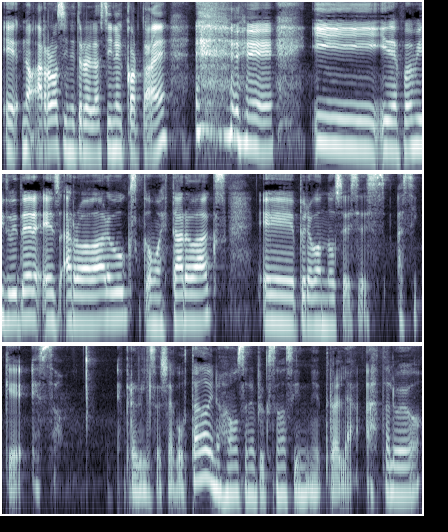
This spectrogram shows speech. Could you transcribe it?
eh, no, arroba cinetrola, sin el corta, ¿eh? y, y después mi Twitter es arroba barbooks, como Starbucks, eh, pero con dos S. Así que eso. Espero que les haya gustado y nos vemos en el próximo Cinetrola. Hasta luego.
